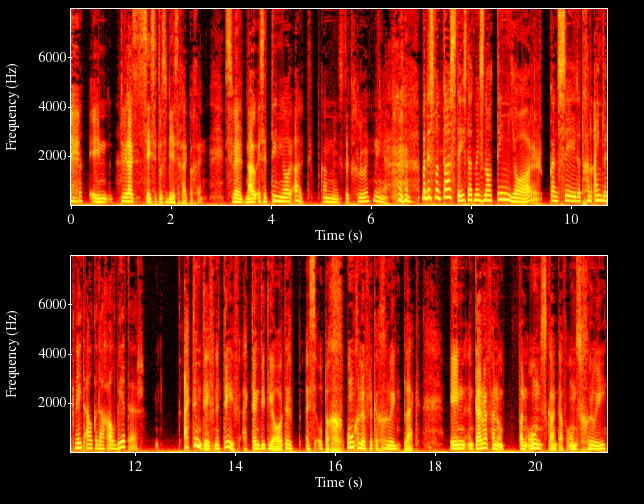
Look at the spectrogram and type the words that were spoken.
en 2006 het ons die besigheid begin. So nou is dit 10 jaar oud kan mens dit glo nie. maar dis fantasties dat mens na 10 jaar kan sê dit gaan eintlik net elke dag al beter. Ek dink definitief. Ek dink die teater is op 'n ongelooflike groei plek en in terme van van ons kant af ons groei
